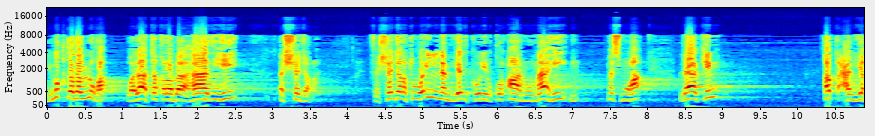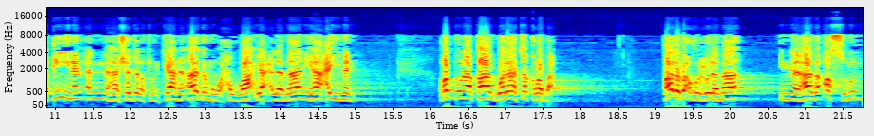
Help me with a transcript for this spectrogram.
بمقتضى اللغة ولا تقربا هذه الشجرة. فالشجرة وإن لم يذكر القرآن ما هي ما اسمها لكن قطعا يقينا أنها شجرة كان آدم وحواء يعلمانها عينا. ربنا قال ولا تقربا. قال بعض العلماء إن هذا أصل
